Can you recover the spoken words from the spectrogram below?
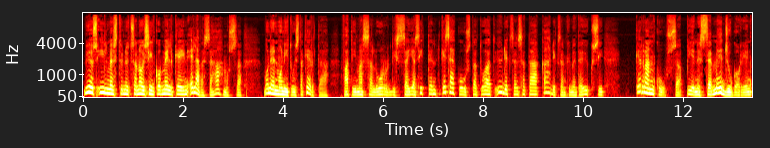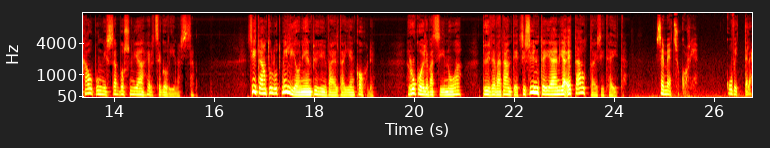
myös ilmestynyt, sanoisinko melkein elävässä hahmossa, monen monituista kertaa Fatimassa, Lurdissa ja sitten kesäkuusta 1981 kerran kuussa pienessä Medjugorjen kaupungissa Bosnia-Herzegovinassa. Siitä on tullut miljoonien pyhinvaeltajien kohde. Rukoilevat sinua, pyytävät anteeksi syntejään ja että auttaisit heitä. Se metsukorje. Kuvittele,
